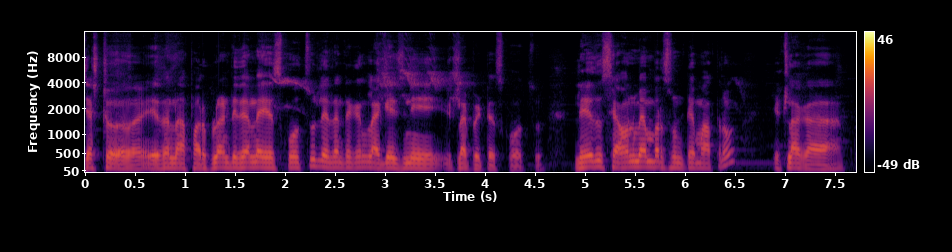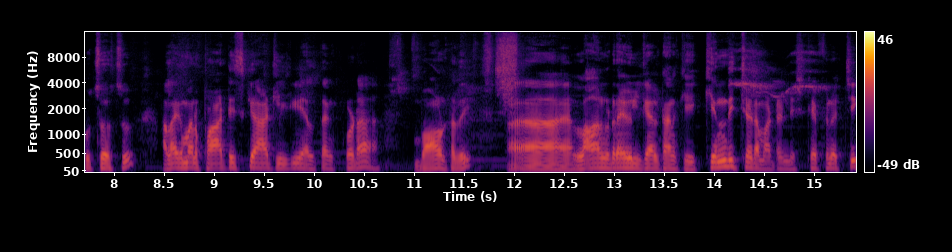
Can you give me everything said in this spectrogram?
జస్ట్ ఏదైనా పరుపు లాంటిది ఏదైనా వేసుకోవచ్చు లేదంటే కానీ లగేజ్ని ఇట్లా పెట్టేసుకోవచ్చు. లేదు సెవెన్ మెంబర్స్ ఉంటే మాత్రం ఇట్లాగా కూర్చోవచ్చు. అలాగే మన పార్టీస్కి వాటికి వెళ్తానికి కూడా బాగుంటుంది. లాంగ్ డ్రైవ్లకి వెళ్ళటానికి కింద ఇచ్చాడు అన్నమాట అండి. స్టెఫిన్ వచ్చి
